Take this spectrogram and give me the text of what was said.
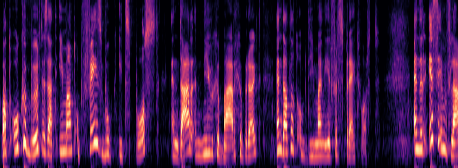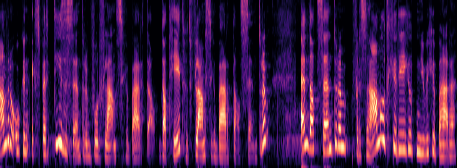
Wat ook gebeurt, is dat iemand op Facebook iets post en daar een nieuw gebaar gebruikt en dat dat op die manier verspreid wordt. En er is in Vlaanderen ook een expertisecentrum voor Vlaamse gebarentaal. Dat heet het Vlaamse Gebarentaalcentrum. En dat centrum verzamelt geregeld nieuwe gebaren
